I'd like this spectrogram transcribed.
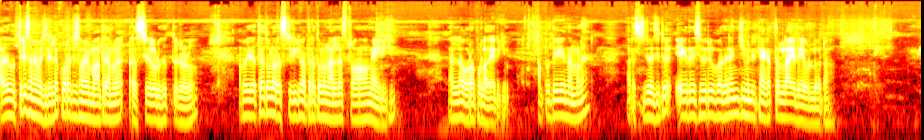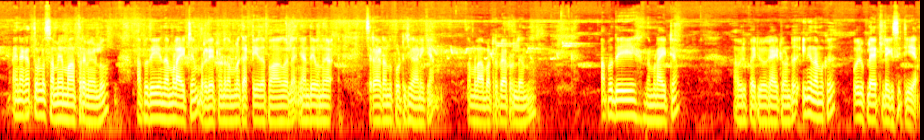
അത് ഒത്തിരി സമയം വെച്ചിട്ടില്ല. കുറച്ച് സമയം മാത്രമേ നമ്മൾ റെസ്റ്റ് കൊടുക്കത്തുള്ളൂ അപ്പോൾ ഇത് എത്രത്തോളം റെസ്റ്റ് ഇരിക്കും അത്രത്തോളം നല്ല സ്ട്രോങ് ആയിരിക്കും. നല്ല ഉറപ്പുള്ളതായിരിക്കും. അപ്പോൾ ഇതേ നമ്മൾ റെസ്റ്റ് വെച്ചിട്ട് ഏകദേശം ഒരു പതിനഞ്ച് മിനിറ്റിനകത്തുള്ള ഇതേ ഉള്ളൂ കേട്ടോ. അതിനകത്തുള്ള സമയം മാത്രമേ ഉള്ളൂ. അപ്പോൾ ഇതേ നമ്മൾ ഐറ്റം റെഡി ആയിട്ടുണ്ട്. നമ്മൾ കട്ട് ചെയ്ത പാകമല്ല. ഞാൻ ദേ ഒന്ന് ചെറുതായിട്ടൊന്ന് പൊട്ടിച്ച് കാണിക്കാം. നമ്മൾ ആ ബട്ടർ പേപ്പറിൽ നിന്ന്. അപ്പോൾ ഇതേ നമ്മുടെ ഐറ്റം ആ ഒരു പരിവൊക്കെ ആയിട്ടുണ്ട്. ഇനി നമുക്ക് ഒരു പ്ലേറ്റിലേക്ക് സെറ്റ് ചെയ്യാം.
